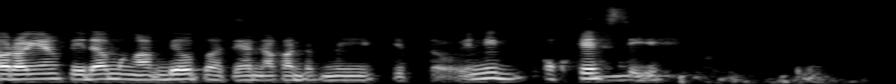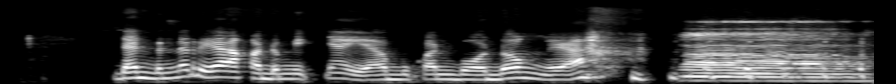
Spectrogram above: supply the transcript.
orang yang tidak mengambil pelatihan akademik gitu. Ini oke okay sih. Dan benar ya akademiknya ya, bukan bodong ya. Nah,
